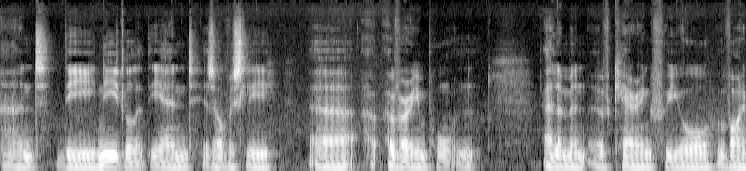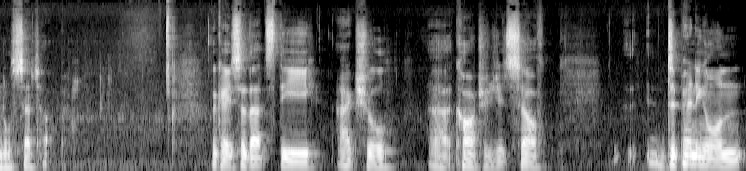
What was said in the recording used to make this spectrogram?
and the needle at the end is obviously uh, a, very important element of caring for your vinyl setup. Okay, so that's the actual uh, cartridge itself. Depending on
